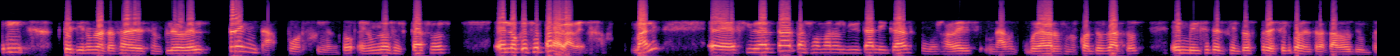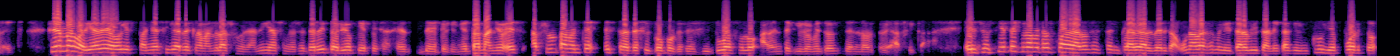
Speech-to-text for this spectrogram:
y que tiene una tasa de desempleo del 30% en unos escasos en lo que separa la verja, ¿vale? Eh, Gibraltar pasó a manos británicas, como sabéis, voy a daros unos cuantos datos, en 1713 con el Tratado de Utrecht. Sin embargo, a día de hoy España sigue reclamando la soberanía sobre ese territorio que, pese a ser de pequeño tamaño, es absolutamente estratégico porque se sitúa solo a 20 kilómetros del norte de África. En sus 7 kilómetros cuadrados, este enclave alberga una base militar británica que incluye puerto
